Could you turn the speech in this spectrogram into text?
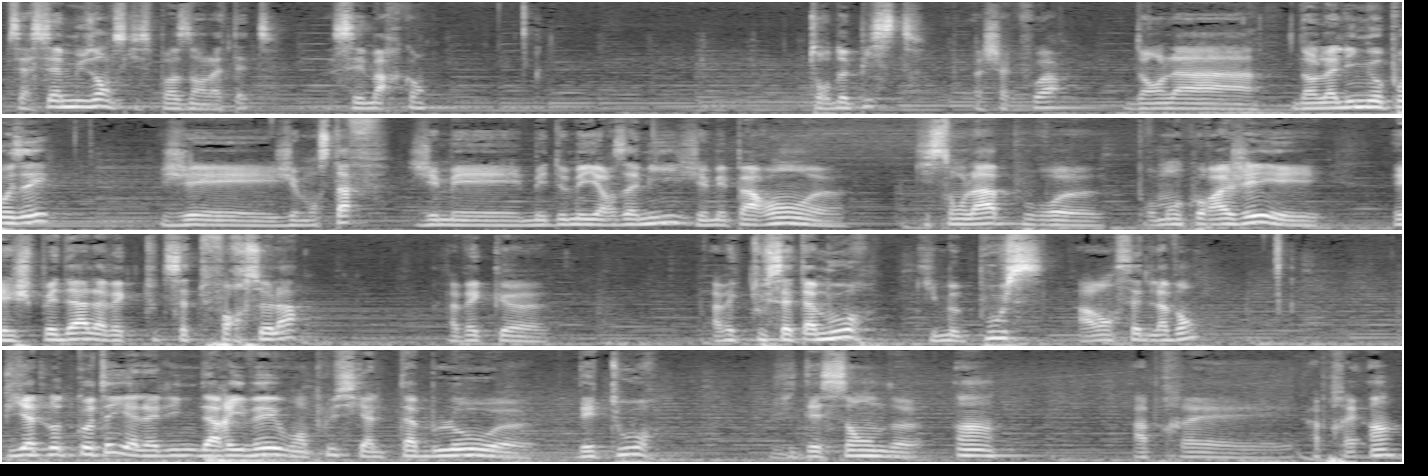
C'est assez amusant ce qui se passe dans la tête. C'est marquant. Tour de piste, à chaque fois. Dans la, dans la ligne opposée, j'ai mon staff, j'ai mes, mes deux meilleurs amis, j'ai mes parents euh, qui sont là pour, euh, pour m'encourager et, et je pédale avec toute cette force-là, avec, euh, avec tout cet amour qui me pousse à avancer de l'avant. Puis il y a de l'autre côté, il y a la ligne d'arrivée où en plus il y a le tableau des tours qui descendent un après, après un.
